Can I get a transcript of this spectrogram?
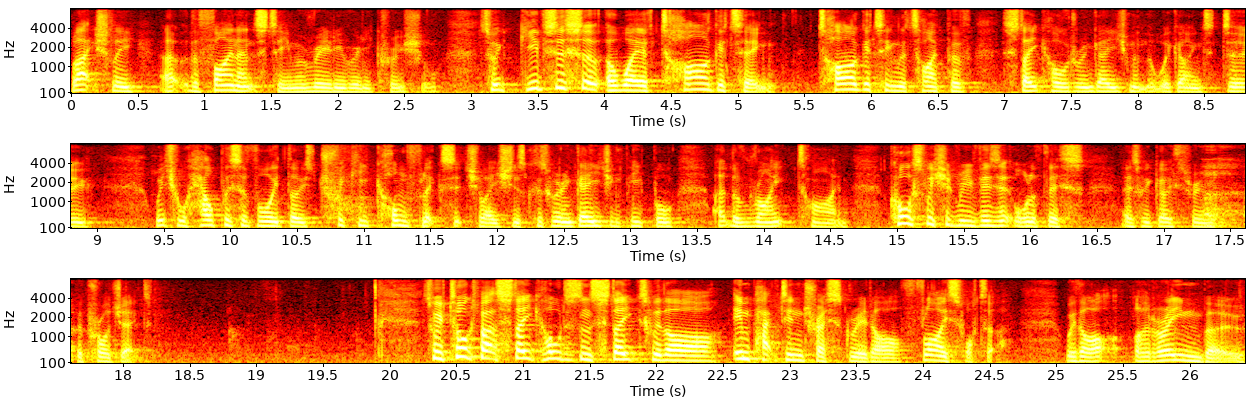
well, actually, uh, the finance team are really, really crucial. So it gives us a, a way of targeting, targeting the type of stakeholder engagement that we're going to do which will help us avoid those tricky conflict situations because we're engaging people at the right time. Of course, we should revisit all of this as we go through the project. So we've talked about stakeholders and stakes with our impact interest grid, our fly swatter, with our, rainbow,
